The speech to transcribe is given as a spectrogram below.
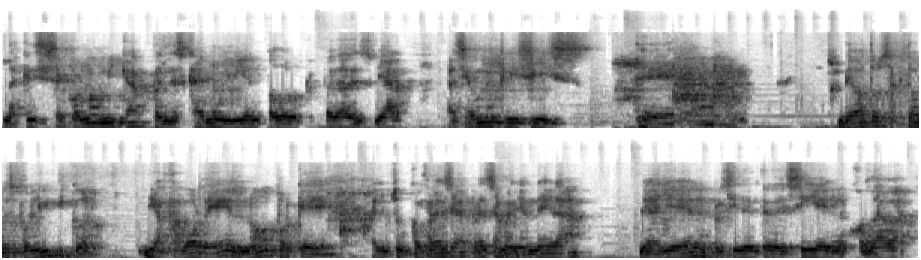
la crisis económica, pues les cae muy bien todo lo que pueda desviar hacia una crisis eh, de otros actores políticos y a favor de él, ¿no? Porque en su conferencia de prensa mañanera de ayer el presidente decía y recordaba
